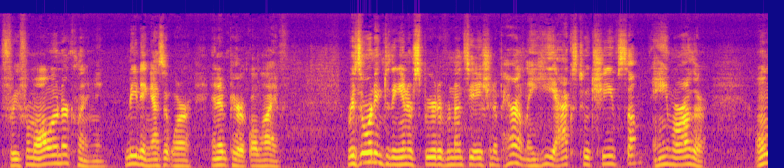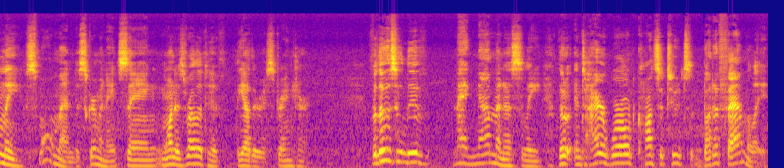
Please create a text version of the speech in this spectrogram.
free from all inner clinging, leading, as it were, an empirical life. Resorting to the inner spirit of renunciation, apparently he acts to achieve some aim or other. Only small men discriminate, saying one is relative, the other is stranger. For those who live magnanimously, the entire world constitutes but a family.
